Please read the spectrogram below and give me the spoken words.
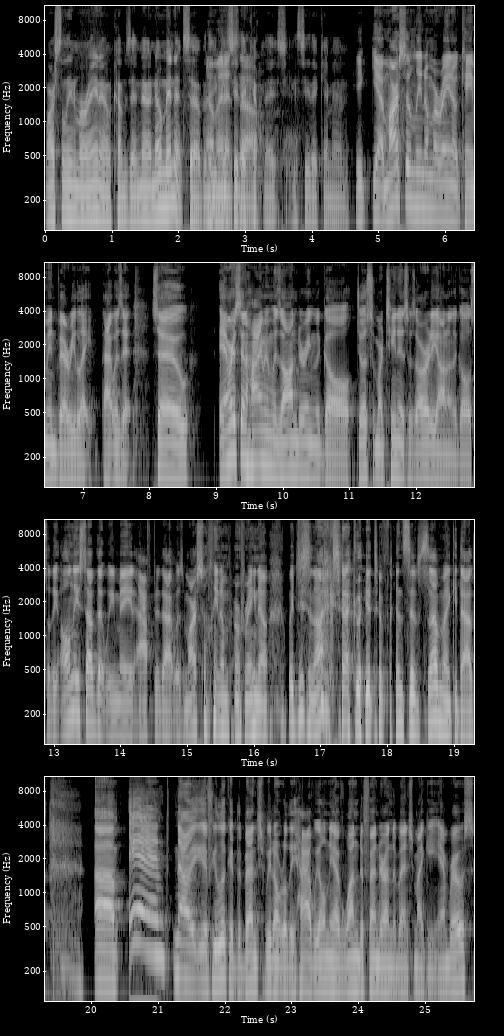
Marcelino Moreno comes in. No, no minutes. though. but No you minutes, can see they, though. come, they, you can see they came in. He, yeah, Marcelino Moreno came in very late. That was it. So Emerson Hyndman was on during the goal. Josef Martinez was already on in the goal. So the only sub that we made after that was Marcelino Moreno, which is not exactly a defensive sub, Mikey Dobbs. Um, and now, if you look at the bench, we don't really have. We only have one defender on the bench, Mikey Ambrose.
